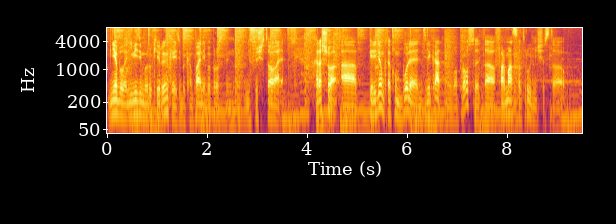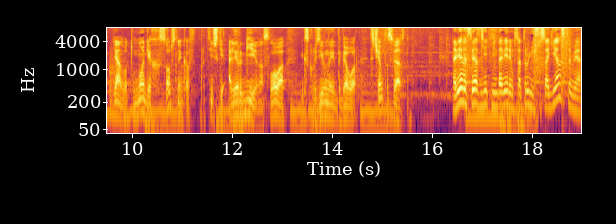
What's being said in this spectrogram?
не было невидимой руки рынка, эти бы компании бы просто не существовали. Хорошо, а перейдем к такому более деликатному вопросу, это формат сотрудничества. Ян, вот у многих собственников практически аллергия на слово «эксклюзивный договор». С чем это связано? Наверное, связано с неким недоверием к сотрудничеству с агентствами.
